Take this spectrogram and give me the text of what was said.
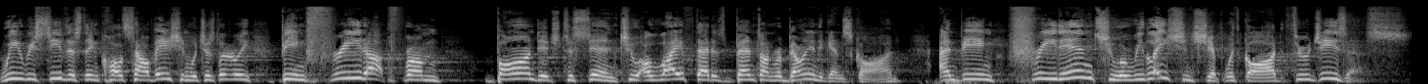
we receive this thing called salvation, which is literally being freed up from bondage to sin, to a life that is bent on rebellion against God, and being freed into a relationship with God through Jesus.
